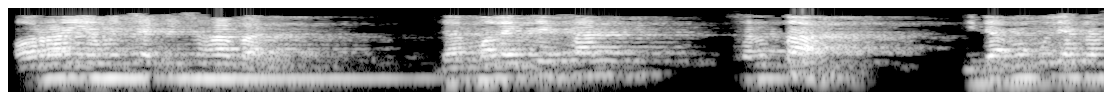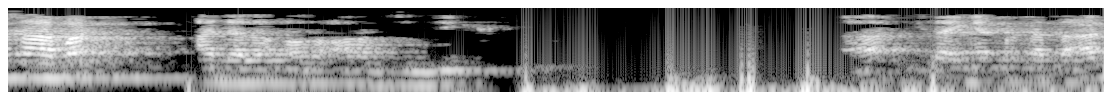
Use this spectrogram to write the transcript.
Orang yang mencaci sahabat dan melecehkan serta tidak memuliakan sahabat adalah orang-orang zindik. Nah, kita ingat perkataan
